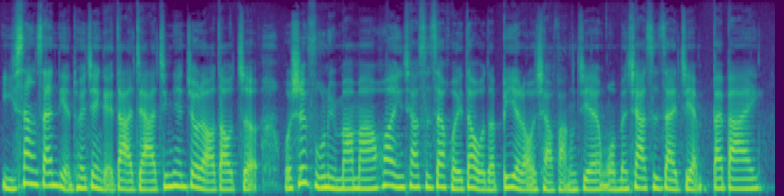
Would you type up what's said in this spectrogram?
以上三点推荐给大家，今天就聊到这。我是腐女妈妈，欢迎下次再回到我的毕业楼小房间。我们下次再见，拜拜。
